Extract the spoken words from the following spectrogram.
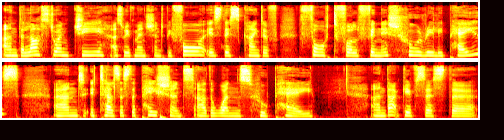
And the last one, G, as we've mentioned before, is this kind of thoughtful finish who really pays. And it tells us the patients are the ones who pay. And that gives us the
